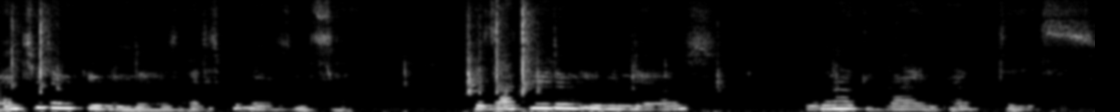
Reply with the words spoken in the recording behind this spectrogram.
Once you're done with your windows, I just put windows inside. Because after you're done with your windows, you're gonna have to line up this.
